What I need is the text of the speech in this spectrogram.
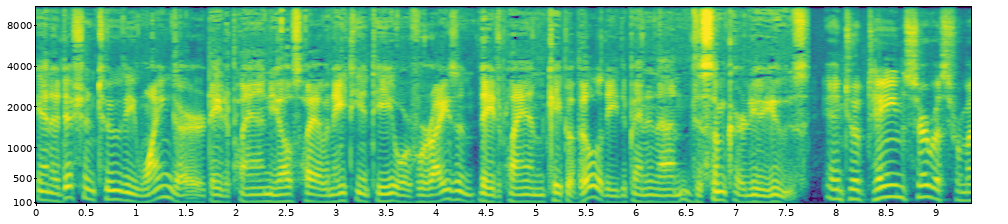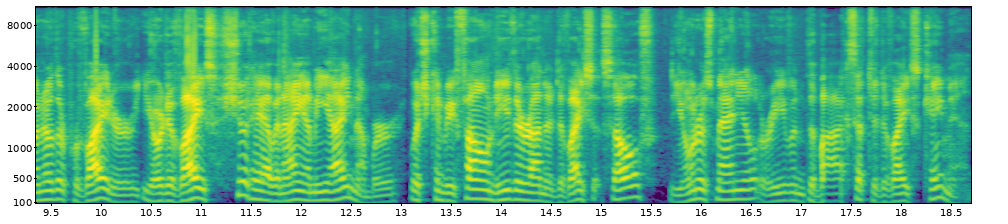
In addition to the Winegard data plan, you also have an AT&T or Verizon data plan capability depending on the SIM card you use. And to obtain service from another provider, your device should have an IMEI number, which can be found either on the device itself, the owner's manual, or even the box that the device came in.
